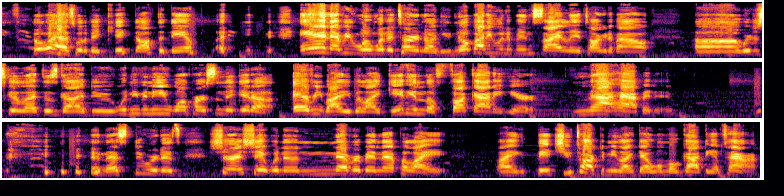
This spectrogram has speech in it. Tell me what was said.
your ass would have been kicked off the damn plane, and everyone would have turned on you. Nobody would have been silent talking about. Uh, we're just gonna let this guy do. Wouldn't even need one person to get up. Everybody be like, get him the fuck out of here. Not happening. and that stewardess sure as shit would have never been that polite. Like, bitch, you talk to me like that one more goddamn time.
